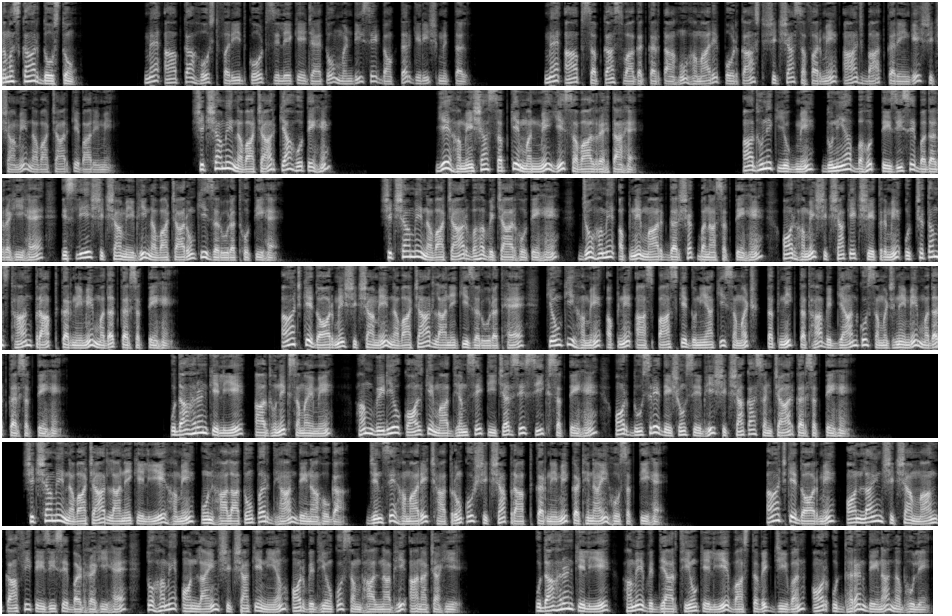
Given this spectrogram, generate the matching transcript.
नमस्कार दोस्तों। मैं आपका होस्ट फरीदकोट ज़िले के जैतो मंडी से डॉक्टर गिरीश मित्तल। मैं आप सबका स्वागत करता हूँ हमारे पॉडकास्ट शिक्षा सफ़र में। आज बात करेंगे शिक्षा में नवाचार के बारे में। शिक्षा में नवाचार क्या होते हैं? ये हमेशा सबके मन में ये सवाल रहता है। आधुनिक युग में दुनिया बहुत तेज़ी से बदल रही है, इसलिए शिक्षा में भी नवाचारों की ज़रूरत होती है। शिक्षा में नवाचार वह विचार होते हैं, जो हमें अपने मार्गदर्शक बना सकते हैं और हमें शिक्षा के क्षेत्र में उच्चतम स्थान प्राप्त करने में मदद कर सकते हैं। आज के दौर में शिक्षा में नवाचार लाने की ज़रूरत है, क्योंकि हमें अपने आसपास के दुनिया की समझ, तकनीक तथा विज्ञान को समझने में मदद कर सकते हैं। उदाहरण के लिए, आधुनिक समय में, हम वीडियो कॉल के माध्यम से टीचर से सीख सकते हैं, और दूसरे देशों से भी शिक्षा का संचार कर सकते हैं। शिक्षा में नवाचार लाने के लिए हमें उन हालातों पर ध्यान देना होगा। जिनसे हमारे छात्रों को शिक्षा प्राप्त करने में कठिनाई हो सकती है। आज के दौर में ऑनलाइन शिक्षा मांग काफ़ी तेज़ी से बढ़ रही है तो हमें ऑनलाइन शिक्षा के नियम और विधियों को संभालना भी आना चाहिए। उदाहरण के लिए, हमें विद्यार्थियों के लिए वास्तविक जीवन और उद्धरण देना न भूलें।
